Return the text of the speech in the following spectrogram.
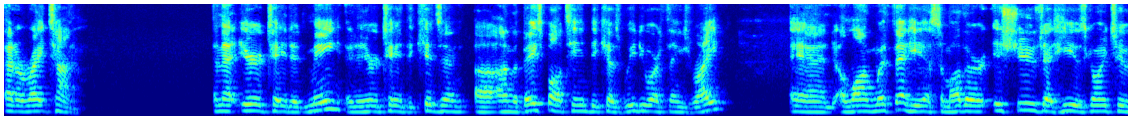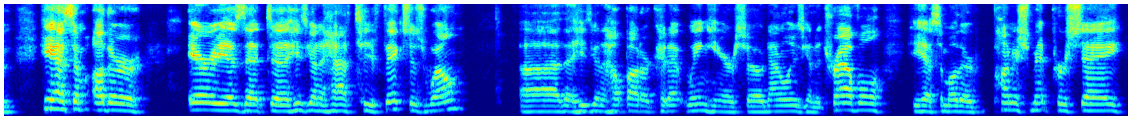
at a right time and that irritated me. It irritated the kids in, uh, on the baseball team because we do our things right. And along with that, he has some other issues that he is going to. He has some other areas that uh, he's going to have to fix as well. Uh, that he's going to help out our cadet wing here. So not only is he going to travel, he has some other punishment per se,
